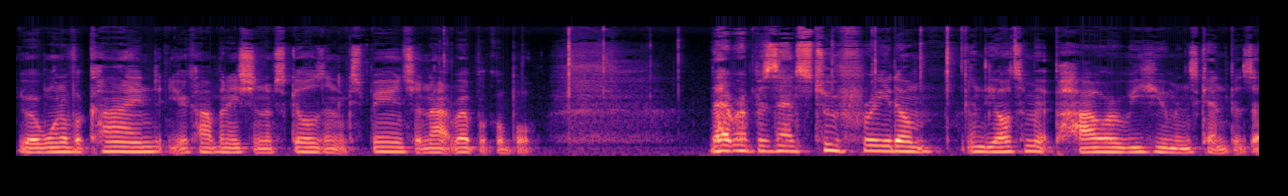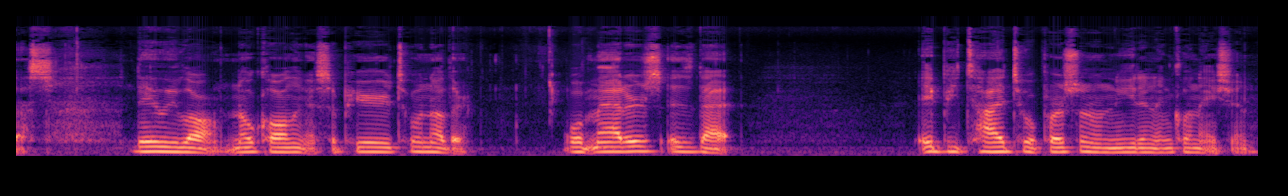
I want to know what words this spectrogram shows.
You are one of a kind, your combination of skills and experience are not replicable. That represents true freedom and the ultimate power we humans can possess. Daily law no calling is superior to another. What matters is that it be tied to a personal need and inclination,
